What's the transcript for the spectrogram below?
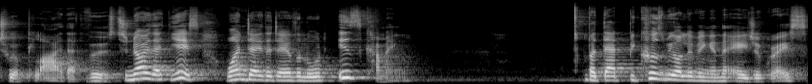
to apply that verse. To know that, yes, one day the day of the Lord is coming. But that because we are living in the age of grace,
